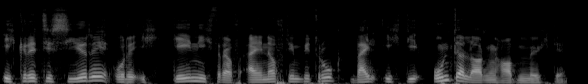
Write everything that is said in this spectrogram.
Ich kritisiere oder ich gehe nicht darauf ein auf den Betrug, weil ich die Unterlagen haben möchte.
